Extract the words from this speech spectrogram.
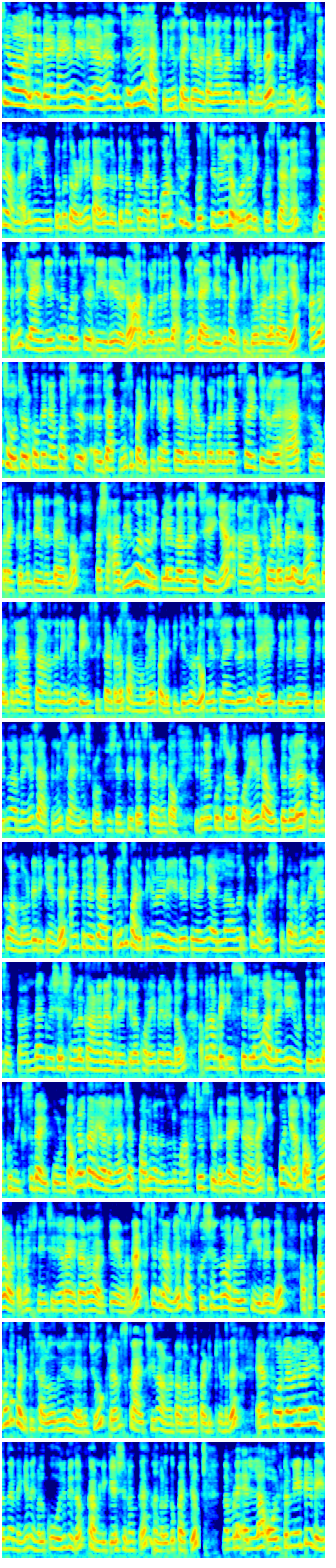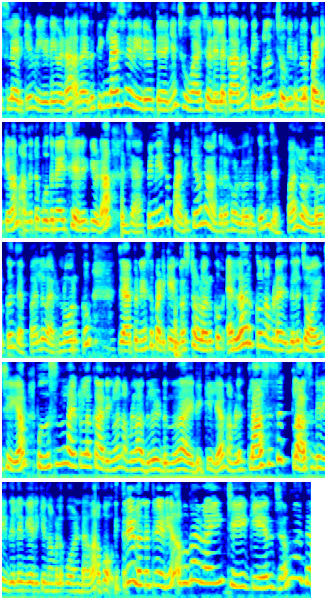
ശിവ ഇന്ന് day nine video ആണ്. ചെറിയൊരു ഹാപ്പി ന്യൂസ് ആയിട്ടാണ് കേട്ടോ ഞാൻ വന്നിരിക്കുന്നത്. നമ്മൾ ഇൻസ്റ്റാഗ്രാം അല്ലെങ്കിൽ യൂട്യൂബ് തുടങ്ങിയ കാലം തൊട്ട് നമുക്ക് വരുന്ന കുറച്ച് റിക്വസ്റ്റുകളിൽ ഒരു റിക്വസ്റ്റ് ആണ്. ജാപ്പനീസ് ലാംഗ്വേജിനെ കുറിച്ച് വീഡിയോ ഇടോ അതുപോലെ തന്നെ ജാപ്പനീസ് ലാംഗ്വേജ് പഠിപ്പിക്കോ എന്നുള്ള കാര്യം. അങ്ങനെ ചോദിച്ചവർക്കൊക്കെ ഞാൻ കുറച്ച് ജാപ്പനീസ് പഠിപ്പിക്കുന്ന അക്കാഡമി അതുപോലെ തന്നെ വെബ്സൈറ്റുകൾ ആപ്സ് ഒക്കെ റെക്കമെൻഡ് ചെയ്തിട്ടുണ്ടായിരുന്നു. പക്ഷെ അതിൽ നിന്ന് വന്ന റിപ്ലൈ എന്താണെന്ന് വെച്ച് കഴിഞ്ഞാൽ അഫോർഡബിൾ അല്ല അതുപോലെ തന്നെ ആപ്സ് ആണെന്നുണ്ടെങ്കിലും ബേസിക് ആയിട്ടുള്ള സംഭവങ്ങളെ പഠിപ്പിക്കുന്നുള്ളൂ. Japanese language J L P T J L P T എന്ന് പറഞ്ഞു കഴിഞ്ഞാൽ ജാപ്പനീസ് ലാംഗ്വേജ് പ്രൊഫിഷ്യൻസി ടെസ്റ്റ് ആണ് കേട്ടോ ഇതിനെക്കുറിച്ചുള്ള കുറേ ഡൗട്ടുകൾ നമുക്ക് വന്നുകൊണ്ടിരിക്കുന്നുണ്ട്. ഇപ്പൊ ഞാൻ ജാപ്പനീസ് പഠിപ്പിക്കുന്ന ഒരു വീഡിയോ ഇട്ട് കഴിഞ്ഞാൽ എല്ലാവർക്കും അത് ഇഷ്ടപ്പെടണം എന്നില്ല. ജപ്പാന്റെ വിശേഷങ്ങൾ കാണാൻ ആഗ്രഹിക്കുന്ന കുറേ പേരുണ്ടാവും. അപ്പൊ നമ്മുടെ ഇൻസ്റ്റഗ്രാം അല്ലെങ്കിൽ യൂട്യൂബ് ഇതൊക്കെ മിക്സ്ഡ് ആയി പോകും കേട്ടോ നിങ്ങൾക്കറിയാലോ ഞാൻ ജപ്പാനിൽ വന്നത് ഒരു മാസ്റ്റർ സ്റ്റുഡന്റ് ആയിട്ടാണ്. ഇപ്പൊ ഞാൻ സോഫ്റ്റ്വെയർ ഓട്ടോമേഷൻ എഞ്ചിനീയർ ആയിട്ടാണ് വർക്ക് ചെയ്യുന്നത്. ഇൻസ്റ്റഗ്രാമിൽ സബ്സ്ക്രിപ്ഷൻ എന്ന് പറഞ്ഞൊരു ഫീഡ് ഉണ്ട്. അപ്പൊ അവിടെ പഠിപ്പിച്ചാലോ എന്ന് വിചാരിച്ചു. ഫ്രം സ്ക്രാച്ചിൽ നിന്നാണ് കേട്ടോ നമ്മൾ പഠിക്കുന്നത് എൻ ഫോർ ലെവൽ വരെ ഉണ്ടെന്നുണ്ടെങ്കിൽ നിങ്ങൾക്ക് ഒരുവിധം കമ്മ്യൂണിക്കേഷൻ ഒക്കെ നിങ്ങൾക്ക് പറ്റും. നമ്മൾ എല്ലാ ഓൾട്ടർനേറ്റീവ് ഡേയ്സിലായിരിക്കും വീഡിയോ ഇടുക അതായത് തിങ്കളാഴ്ച വീഡിയോ ഇട്ട് കഴിഞ്ഞാൽ ചൊവ്വാഴ്ച ഇടില്ല കാരണം തിങ്കളും ചൊവ്വയും നിങ്ങൾ പഠിക്കണം. എന്നിട്ട് ബുധനാഴ്ച ആയിരിക്കും ഇടുക ജാപ്പനീസ് പഠിക്കണമെന്ന് ആഗ്രഹമുള്ളവർക്കും ജപ്പാനിലുള്ളവർക്കും ജപ്പാനിൽ വരണവർക്കും ജാപ്പനീസ് പഠിക്കാൻ ഇൻട്രസ്റ്റ് ഉള്ളവർക്കും എല്ലാവർക്കും നമ്മുടെ ഇതിൽ ജോയിൻ ചെയ്യാം. പേഴ്സണൽ ആയിട്ടുള്ള കാര്യങ്ങൾ നമ്മൾ അതിൽ ഇടുന്നതായിരിക്കില്ല. നമ്മൾ ക്ലാസ്സസ് ക്ലാസിന്റെ രീതിയിൽ തന്നെയായിരിക്കും നമ്മൾ പോകണ്ടാവുക. അപ്പോൾ ഇത്രയുള്ള ഇന്നത്തെ വീഡിയോ അപ്പോൾ ബൈ ബൈ ടേക്ക് കെയർ ജമ്മ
